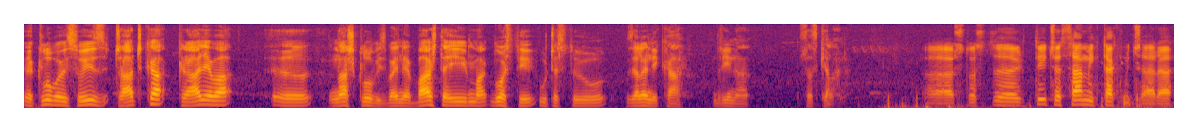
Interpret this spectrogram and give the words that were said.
E, klubovi su iz Čačka, Kraljeva, e, naš klub iz Bajne Bašte i gosti učestuju Zelenika Drina sa Skelana. Što se tiče samih takmičara,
